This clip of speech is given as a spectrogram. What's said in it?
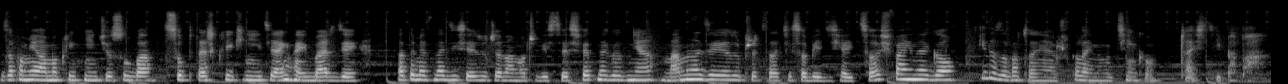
Zapomniałam o kliknięciu suba, sub też kliknijcie jak najbardziej. Natomiast na dzisiaj życzę Wam oczywiście świetnego dnia. Mam nadzieję, że przeczytacie sobie dzisiaj coś fajnego i do zobaczenia już w kolejnym odcinku. Cześć i papa. Pa.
